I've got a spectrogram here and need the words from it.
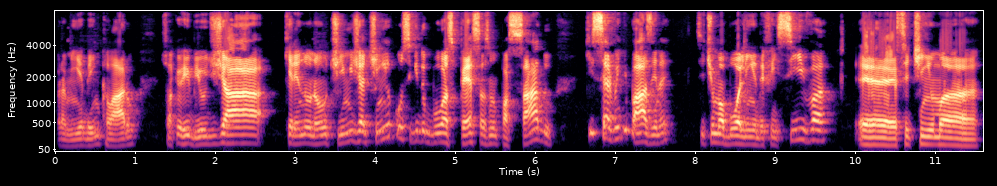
para mim é bem claro. Só que o rebuild já, querendo ou não, o time já tinha conseguido boas peças no passado que servem de base, né? Se tinha uma boa linha defensiva, é, se tinha uma,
